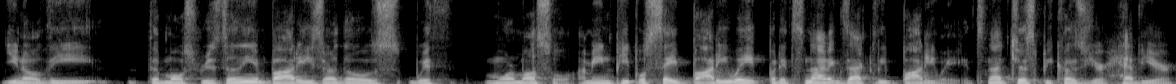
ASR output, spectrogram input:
you know the the most resilient bodies are those with more muscle. I mean, people say body weight, but it's not exactly body weight. It's not just because you're heavier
